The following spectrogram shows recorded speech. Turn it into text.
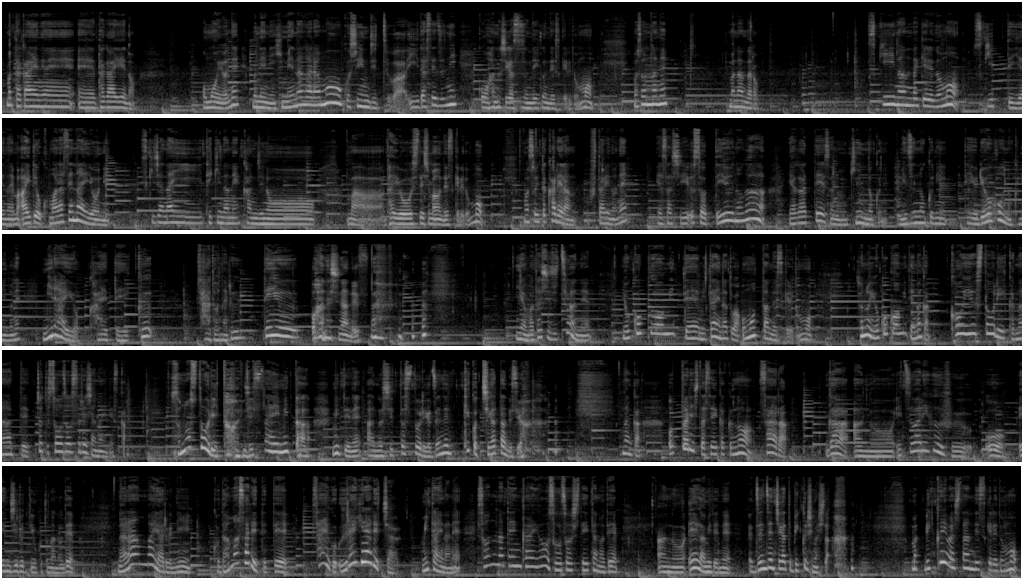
まあ、互いね、えー、互いへの思いをね胸に秘めながらもこう真実は言い出せずにこう話が進んでいくんですけれども、まあ、そんなね、まあ、なんだろう好きなんだけれども好きって言えない、まあ、相手を困らせないように好きじゃない的なね感じのまあ、対応をしてしまうんですけれども、まあ、そういった彼ら2人のね優しい嘘っていうのがやがてその金の国水の国っていう両方の国のね未来を変えていくさあどうなるっていうお話なんです。いや私実はね予告を見てみたいなとは思ったんですけれどもその予告を見てなんかこういうストーリーかなってちょっと想像するじゃないですか。そのストーリーと実際見た 見てねあの知ったストーリーが全然結構違ったんですよ。なんかおっとりした性格のサーラがあの偽り夫婦を演じるっていうことなのでナランバヤルにこう騙されてて最後裏切られちゃうみたいなねそんな展開を想像していたのであの映画見てね全然違ってびっくりしました。まあ、びっくりはしたんですけれども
